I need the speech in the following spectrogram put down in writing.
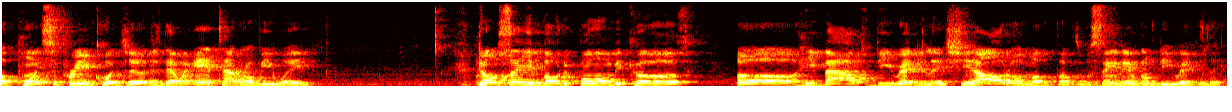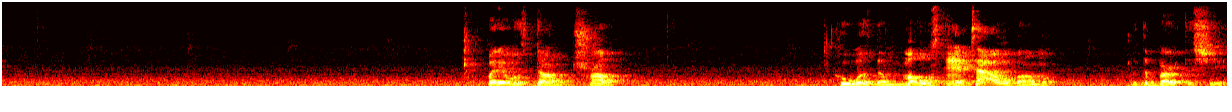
appoint Supreme Court judges that were anti-Roe v. Wade. Don't say you voted for him because uh, he vowed to deregulate shit. All those motherfuckers were saying they were going to deregulate. But it was Donald Trump who was the most anti-Obama with the birther shit.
